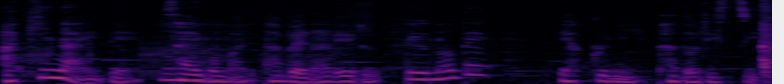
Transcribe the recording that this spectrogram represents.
飽きないで最後まで食べられるっていうので、役にたどり着いた。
